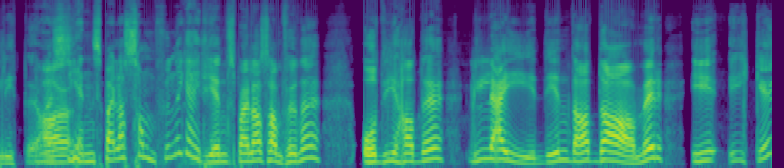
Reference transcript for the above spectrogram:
litt Av gjenspeila samfunnet, Geir. gjenspeila samfunnet. Og de hadde leid inn da damer i ikke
